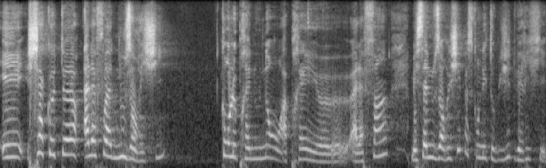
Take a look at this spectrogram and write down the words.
Et chaque auteur, à la fois, nous enrichit, qu'on le prenne ou non après, euh, à la fin, mais ça nous enrichit parce qu'on est obligé de vérifier.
